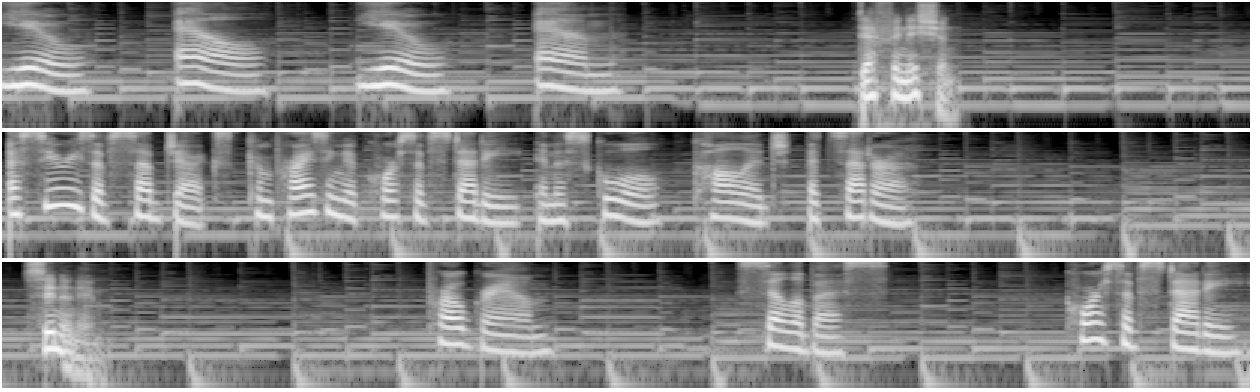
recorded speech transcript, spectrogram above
U L U M. Definition A series of subjects comprising a course of study in a school, college, etc. Synonym. Program. Syllabus. Course of study.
